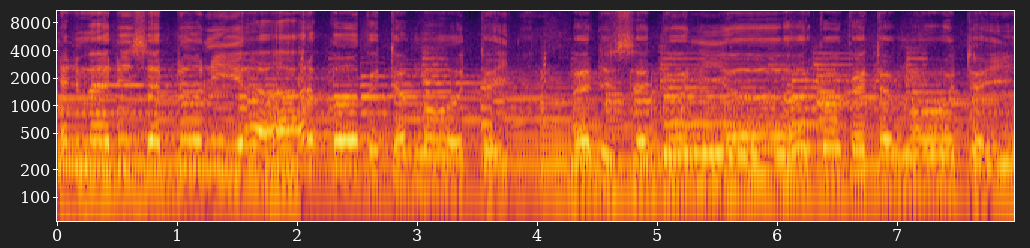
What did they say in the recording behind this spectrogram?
لنمارس الدنيا هركوك تموتي مارس الدنيا هركوك تموتي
